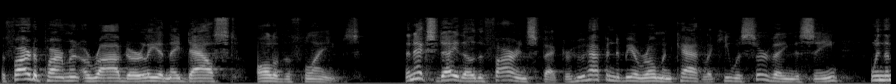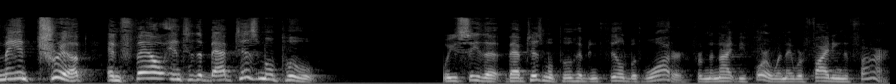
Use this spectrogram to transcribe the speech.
The fire department arrived early and they doused all of the flames. The next day, though, the fire inspector, who happened to be a Roman Catholic, he was surveying the scene when the man tripped and fell into the baptismal pool. Well, you see, the baptismal pool had been filled with water from the night before when they were fighting the fire.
